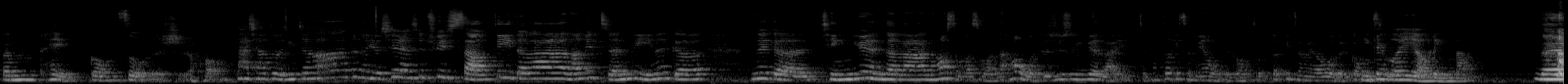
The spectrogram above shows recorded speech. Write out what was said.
分配工作的时候，大家都已经讲啊，那个有些人是去扫地的啦，然后去整理那个那个庭院的啦，然后什么什么，然后我的就是越来怎么都一直没有我的工作，都一直没有我的工作。你该不会摇铃吧？没错。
